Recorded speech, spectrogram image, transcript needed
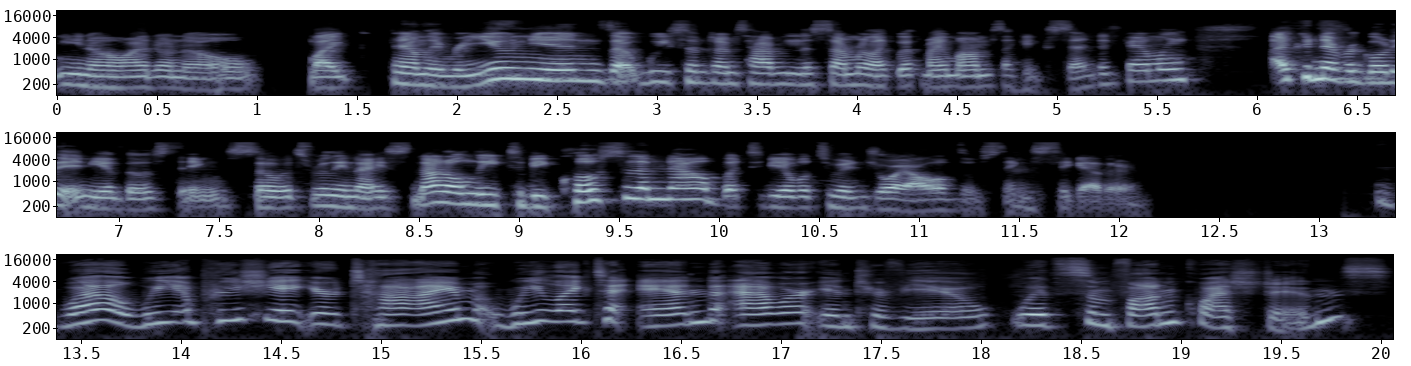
you know, I don't know, like family reunions that we sometimes have in the summer, like with my mom's like extended family. I could never go to any of those things. So it's really nice not only to be close to them now, but to be able to enjoy all of those things together. Well, we appreciate your time. We like to end our interview with some fun questions.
